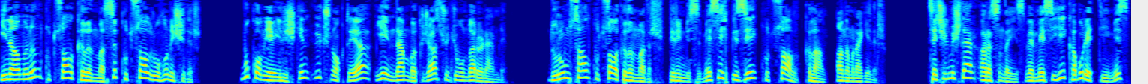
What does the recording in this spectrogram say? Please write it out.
İnanlının kutsal kılınması kutsal ruhun işidir. Bu konuya ilişkin üç noktaya yeniden bakacağız çünkü bunlar önemli. Durumsal kutsal kılınmadır. Birincisi Mesih bizi kutsal kılan anlamına gelir. Seçilmişler arasındayız ve Mesih'i kabul ettiğimiz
